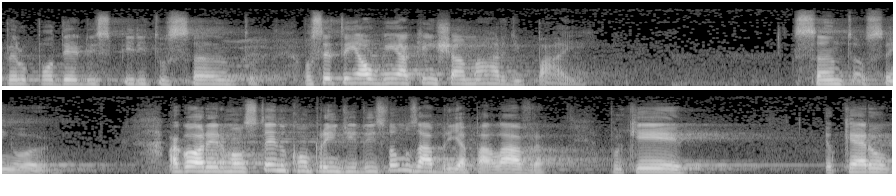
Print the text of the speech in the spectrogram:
pelo poder do Espírito Santo. Você tem alguém a quem chamar de pai. Santo é o Senhor. Agora, irmãos, tendo compreendido isso, vamos abrir a palavra, porque eu quero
